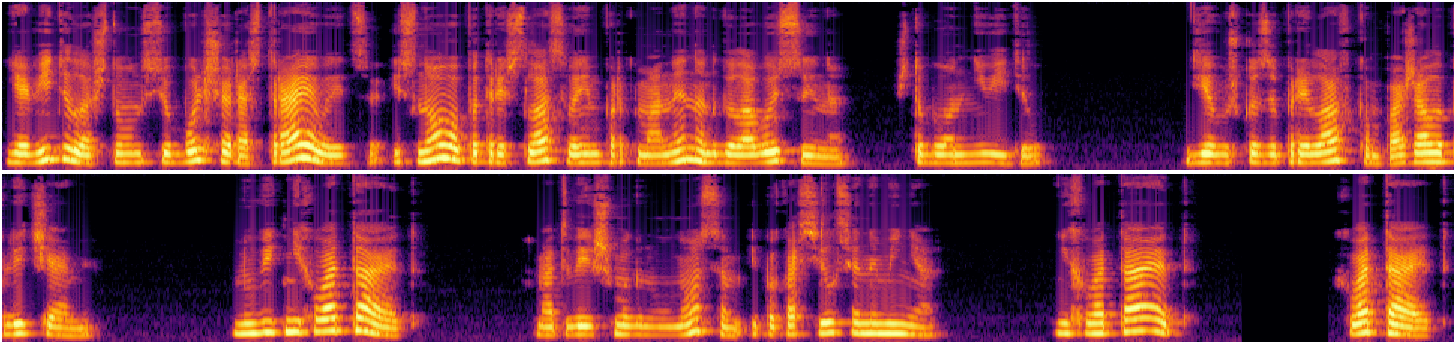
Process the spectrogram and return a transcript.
Я видела, что он все больше расстраивается и снова потрясла своим портмоне над головой сына, чтобы он не видел. Девушка за прилавком пожала плечами. «Ну ведь не хватает!» Матвей шмыгнул носом и покосился на меня. «Не хватает?» «Хватает!»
